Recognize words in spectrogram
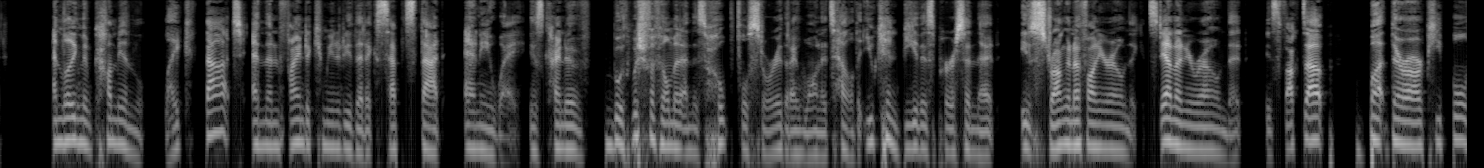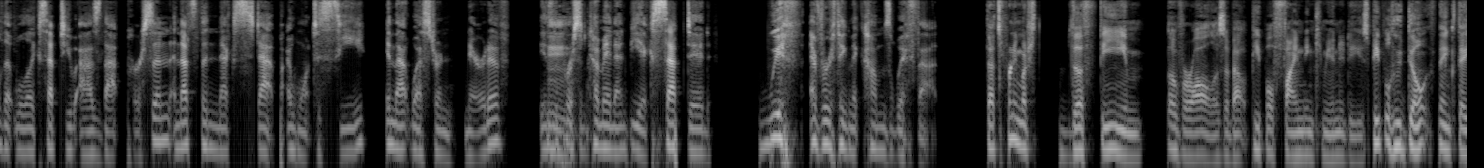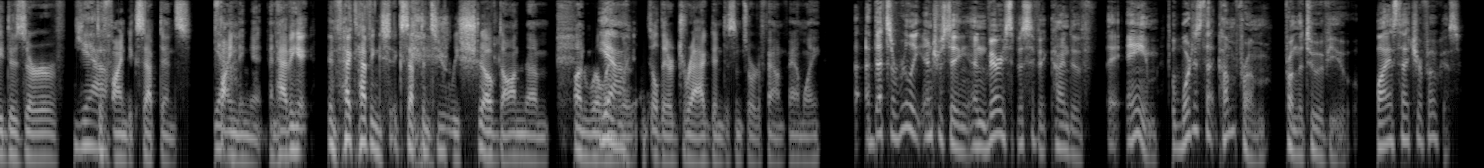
and letting them come in like that and then find a community that accepts that anyway is kind of both wish fulfillment and this hopeful story that I want to tell that you can be this person that is strong enough on your own, that can stand on your own, that is fucked up, but there are people that will accept you as that person. And that's the next step I want to see in that Western narrative is the Mm. person come in and be accepted with everything that comes with that. that's pretty much the theme overall is about people finding communities people who don't think they deserve Yeah. to find acceptance Yeah. finding it and having it in fact having acceptance usually shoved on them unwillingly until they're dragged into some sort of found family Uh, that's a really interesting and very specific kind of uh, aim. Where does that come from, from the two of you? Why is that your focus?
